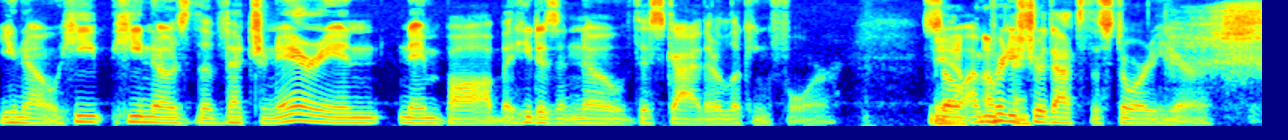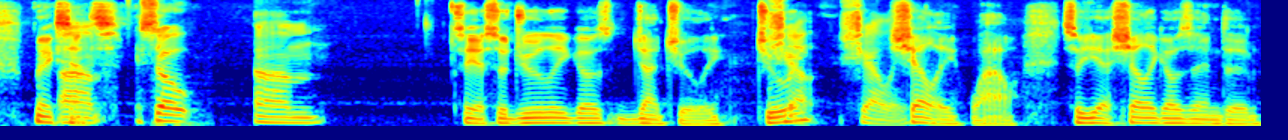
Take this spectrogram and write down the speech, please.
you know he he knows the veterinarian named bob but he doesn't know this guy they're looking for so Yeah, i'm pretty sure that's the story here Makes um, sense. so um so yeah, so Julie goes, not Julie, Julie, Shelly. Shelley. Wow. So yeah, Shelly goes in to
